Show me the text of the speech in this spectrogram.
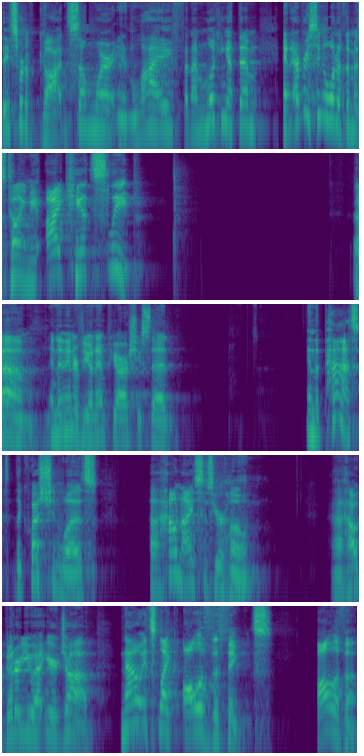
They've sort of gotten somewhere in life, and I'm looking at them, and every single one of them is telling me, I can't sleep. Um, in an interview on NPR, she said, in the past, the question was uh, How nice is your home? Uh, how good are you at your job? Now it's like all of the things, all of them.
